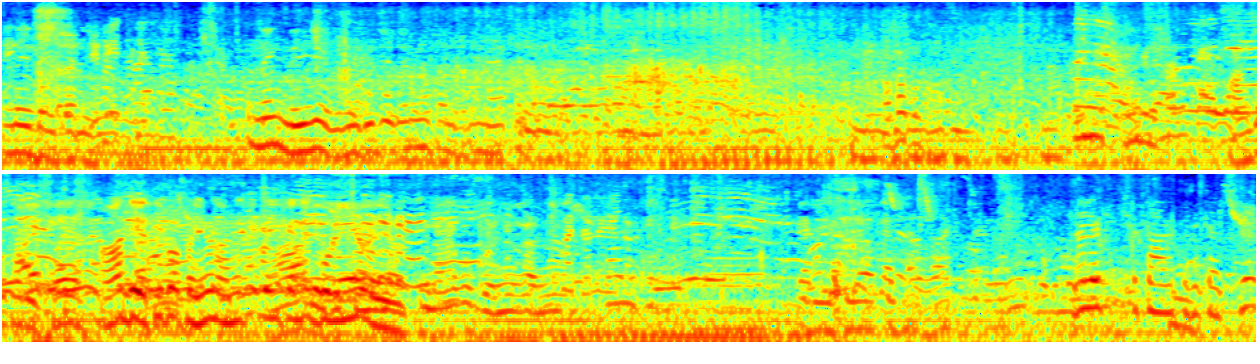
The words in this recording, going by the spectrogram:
ਨਹੀਂ ਨਹੀਂ ਨਹੀਂ ਨਹੀਂ ਹੈ ਨਹੀਂ ਤੁਹਾਨੂੰ ਮੈਂ ਘਰੋਂ ਹਾਂ ਦੇਤੀ ਪਾਪਾ ਜੀ ਹੁਣਾਂ ਨੇ ਕੋਈ ਕਹਿੰਦੇ ਗੋਲੀ ਹੋਣੀ ਆ ਮੈਂ ਕੋਈ ਗੋਲੀ ਨਾਲੇ ਤਾਕਤ ਦੀ ਕੈਸੀ ਹੈ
